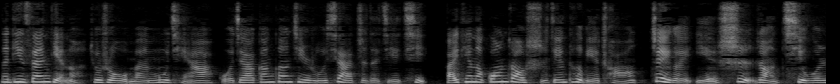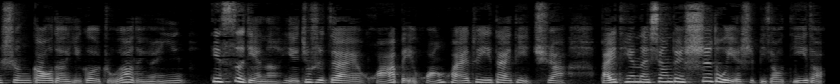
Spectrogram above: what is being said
那第三点呢，就是我们目前啊，国家刚刚进入夏至的节气，白天的光照时间特别长，这个也是让气温升高的一个主要的原因。第四点呢，也就是在华北、黄淮这一带地区啊，白天的相对湿度也是比较低的，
